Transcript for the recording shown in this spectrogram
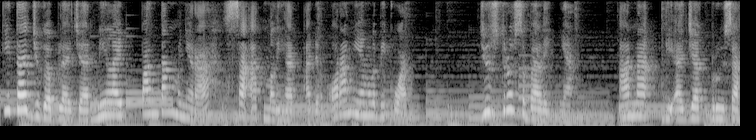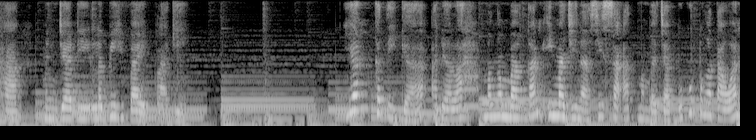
Kita juga belajar nilai pantang menyerah saat melihat ada orang yang lebih kuat. Justru sebaliknya, anak diajak berusaha menjadi lebih baik lagi. Yang ketiga adalah mengembangkan imajinasi saat membaca buku pengetahuan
